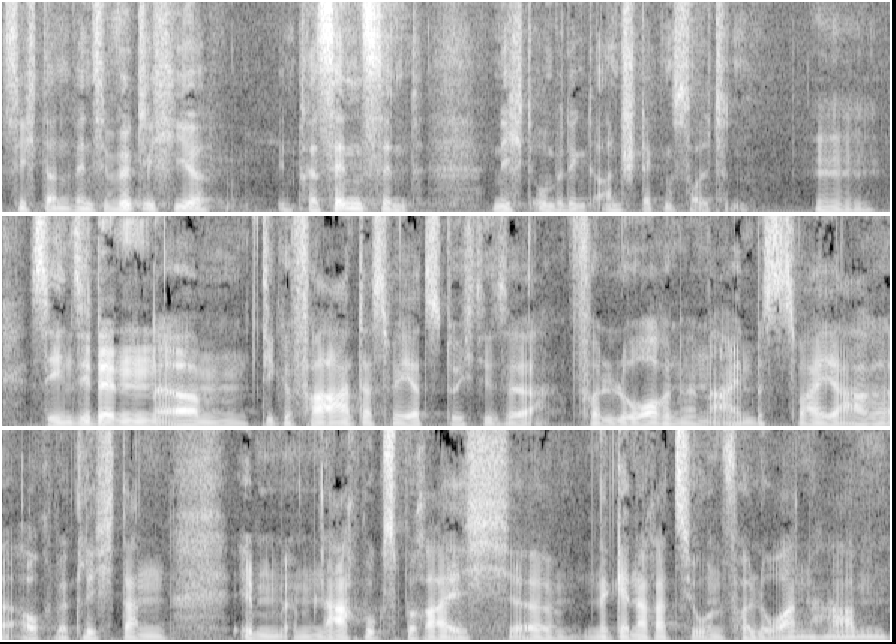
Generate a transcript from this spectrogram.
sich dann, wenn sie wirklich hier in Präsenz sind, nicht unbedingt anstecken sollten. Hm. Sehen Sie denn ähm, die Gefahr, dass wir jetzt durch diese verlorenen ein bis zwei Jahre auch wirklich dann im, im Nachwuchsbereich äh, eine Generation verloren haben?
